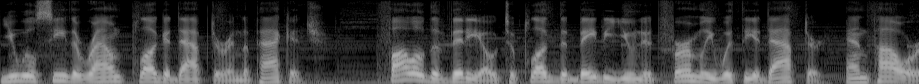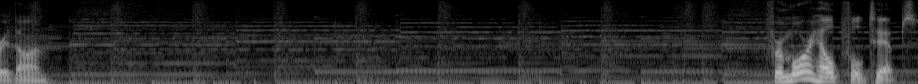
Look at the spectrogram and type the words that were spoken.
you will see the round plug adapter in the package. Follow the video to plug the baby unit firmly with the adapter and power it on. For more helpful tips,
